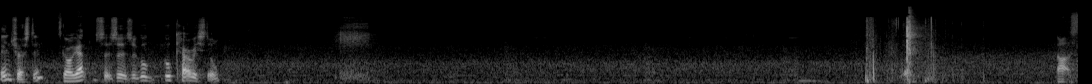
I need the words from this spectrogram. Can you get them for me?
Interesting. Let's go again. So, so it's a good, good carry still. That's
